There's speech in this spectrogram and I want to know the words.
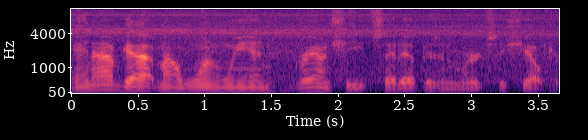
And I've got my OneWind ground sheet set up as an emergency shelter.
